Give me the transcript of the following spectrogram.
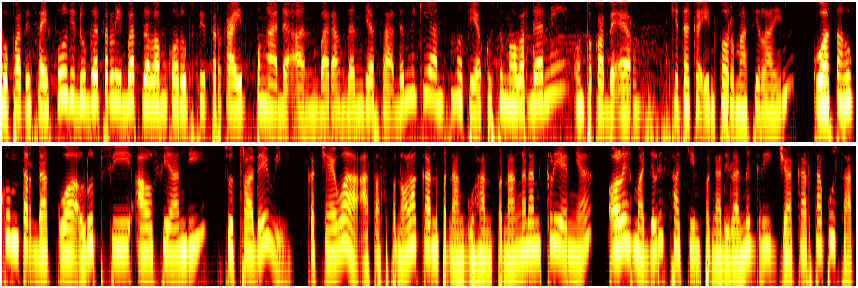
Bupati Saiful diduga terlibat dalam korupsi terkait pengadaan barang dan jasa. Demikian Mutia Kusuma Wardani untuk KBR. Kita ke informasi lain. Kuasa hukum terdakwa Lutfi Alfiandi Sutradewi kecewa atas penolakan penangguhan penanganan kliennya oleh Majelis Hakim Pengadilan Negeri Jakarta Pusat.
